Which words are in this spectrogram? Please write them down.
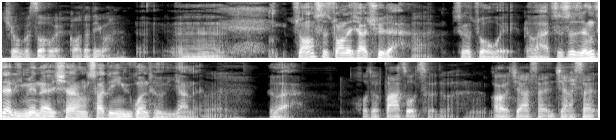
九个座位，搞得定吧？嗯，装是装得下去的，这个座位对吧？只是人在里面呢，像沙丁鱼罐头一样的，对吧？或者八座车，对吧？二加三加三。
